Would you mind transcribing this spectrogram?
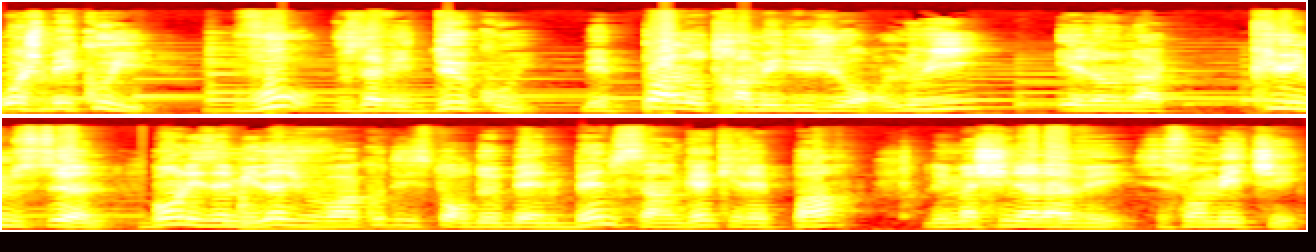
Wesh mes couilles. Vous, vous avez deux couilles, mais pas notre ami du jour. Lui, il en a qu'une seule. Bon les amis, là je vais vous raconter l'histoire de Ben. Ben, c'est un gars qui répare les machines à laver. C'est son métier.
